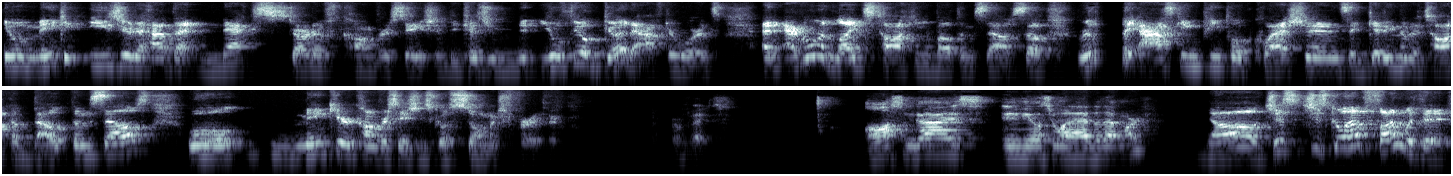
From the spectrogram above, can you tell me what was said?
it'll make it easier to have that next start of conversation because you, you'll feel good afterwards. And everyone likes talking about themselves. So really asking people questions and getting them to talk about themselves will make your conversations go so much further. Perfect. Awesome guys. Anything else you want to add to that, Mark? No, just just go have fun with it.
